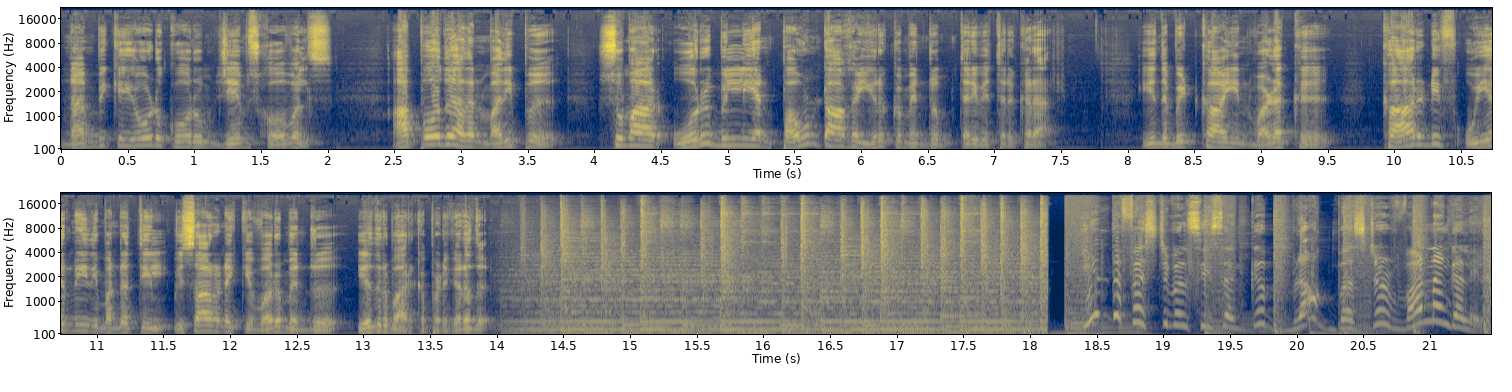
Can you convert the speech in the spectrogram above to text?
நம்பிக்கையோடு கூறும் ஜேம்ஸ் கோவல்ஸ் அப்போது அதன் மதிப்பு சுமார் ஒரு பில்லியன் பவுண்டாக இருக்கும் என்றும் தெரிவித்திருக்கிறார். இந்த பிட்காயின் வழக்கு கார்டிஃப் உயர்நீதிமன்றத்தில் விசாரணைக்கு வரும் என்று எதிர்பார்க்கப்படுகிறது. இந்த ஃபெஸ்டிவல் சீசனுக்கு பிளாக் பஸ்டர் வண்ணங்களில்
